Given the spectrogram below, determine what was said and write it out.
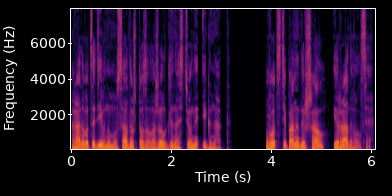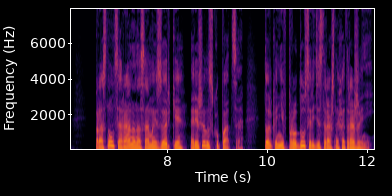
Радоваться дивному саду, что заложил для Настены Игнат. Вот Степан и дышал, и радовался — Проснулся рано на самой зорьке, решил искупаться. Только не в пруду среди страшных отражений.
